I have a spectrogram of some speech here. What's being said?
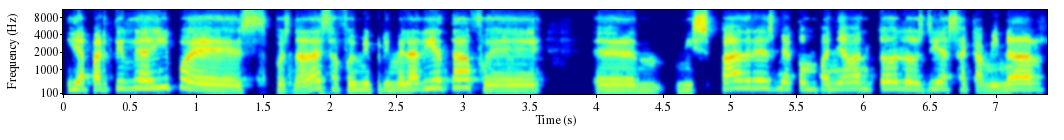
y a partir de ahí, pues, pues nada, esa fue mi primera dieta, fue... Em, mis padres me acompañaban todos los días a caminar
